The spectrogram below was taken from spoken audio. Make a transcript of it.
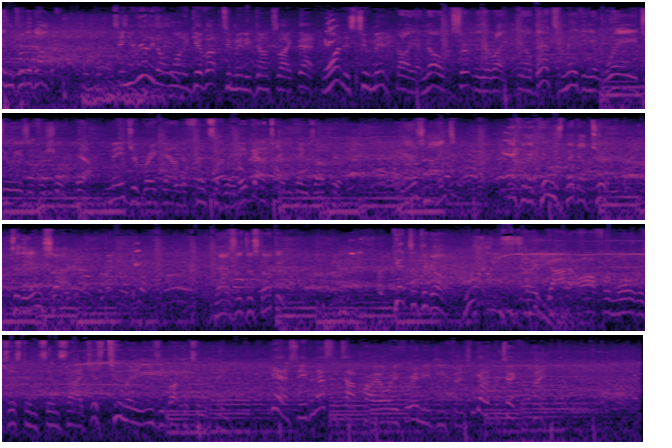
In for the dunk. And you really don't want to give up too many dunks like that. One is too many. Oh, yeah, no, certainly you're right. You know, that's making it way too easy for sure. Yeah, major breakdown defensively. They've got to tighten things up here. Here's Knight. After the Kings pick up two. To the inside. Passes to Stuckey. Gets it to go. They've got to offer more resistance inside. Just too many easy buckets in the paint. Yeah, Steven, that's the top priority for any defense. You got to protect the paint.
